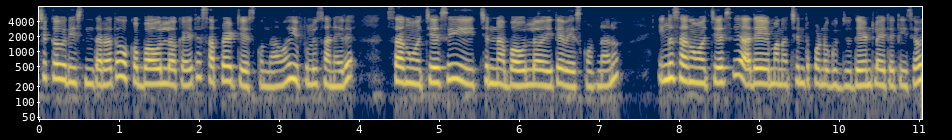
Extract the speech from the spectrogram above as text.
చిక్కగా తీసిన తర్వాత ఒక బౌల్లోకి అయితే సపరేట్ చేసుకుందాము. ఈ పులుసు అనేది సగం వచ్చేసి చిన్న బౌల్లో అయితే వేసుకుంటున్నాను. ఇంకా సగం వచ్చేసి అదే మన చింతపండు గుజ్జు దేంట్లో అయితే తీసామో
